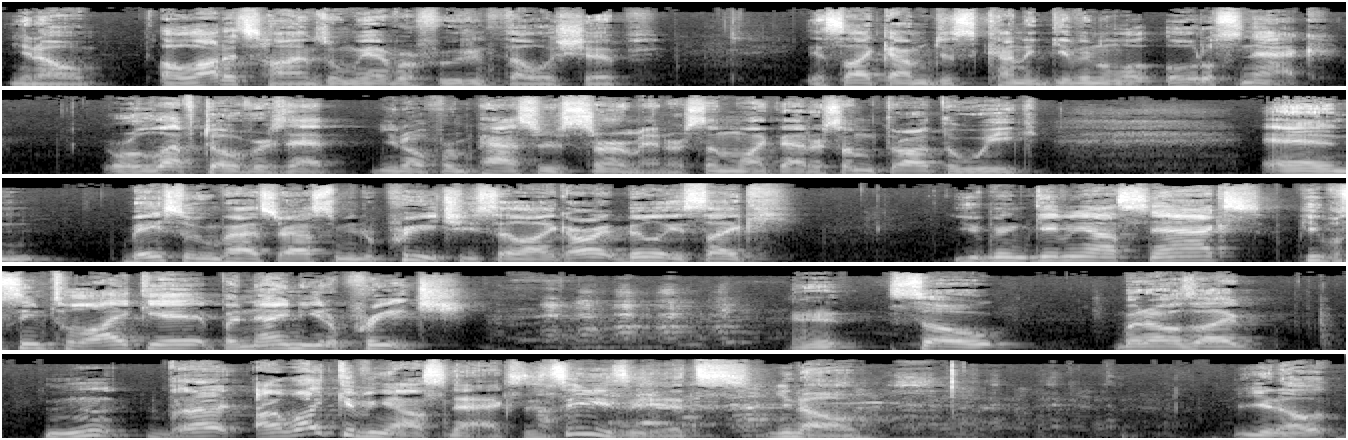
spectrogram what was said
you know a lot of times when we have our food and fellowship it's like i'm just kind of giving a little snack or leftovers at you know from pastor's sermon or something like that or something throughout the week. And basically, when pastor asked me to preach, he said like, "All right, Billy, it's like you've been giving out snacks, people seem to like it, but now you need to preach." and so, but I was like, mm, but I, I like giving out snacks. It's easy. It's you know, you know,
